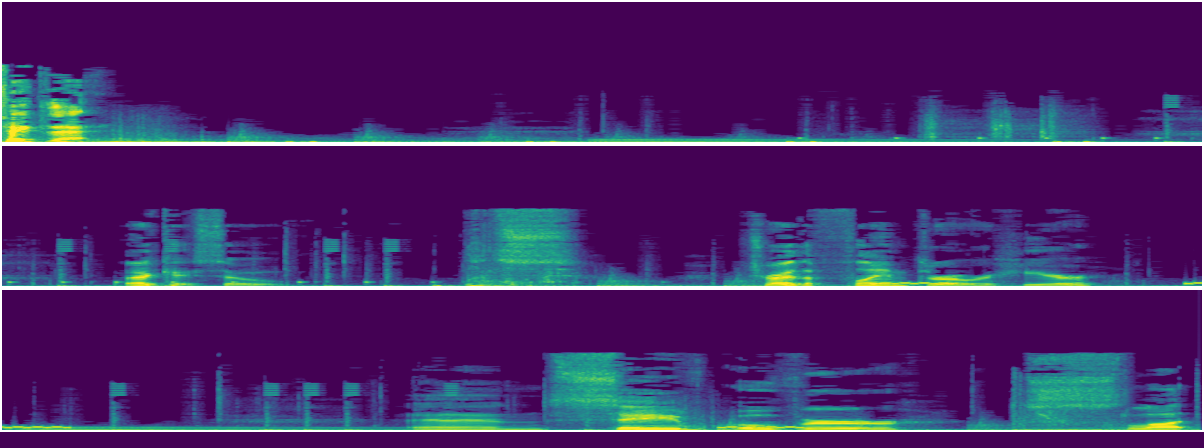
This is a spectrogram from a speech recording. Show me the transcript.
Take that! Okay, so let's try the flamethrower here. And save over slot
